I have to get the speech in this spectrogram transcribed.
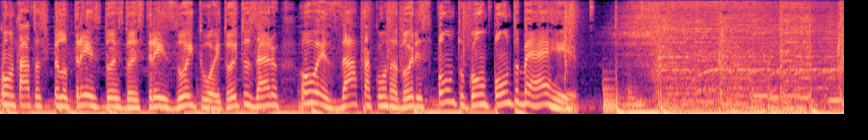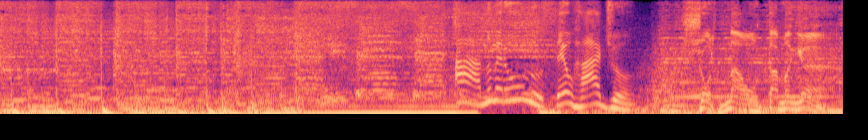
Contatos pelo 32238880 ou exatacontadores.com.br. A número 1 um no seu rádio. Jornal da Manhã.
